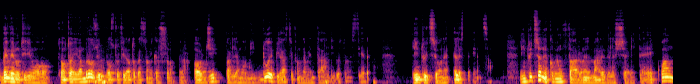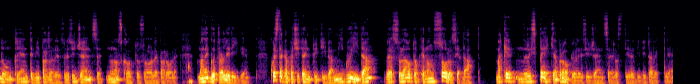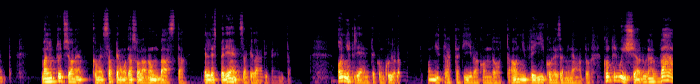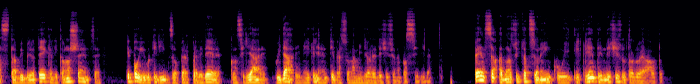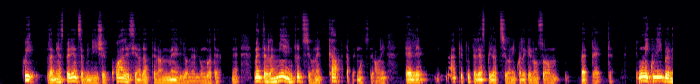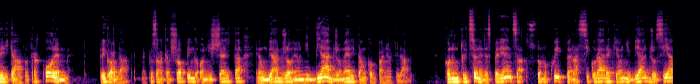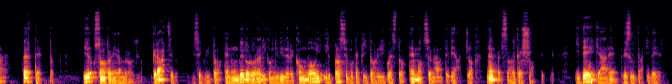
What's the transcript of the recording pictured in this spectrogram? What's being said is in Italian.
Benvenuti di nuovo, sono Tony D'Ambrosio, il vostro fidato personal care shopper. Oggi parliamo di due pilastri fondamentali di questo mestiere, l'intuizione e l'esperienza. L'intuizione è come un faro nel mare delle scelte e quando un cliente mi parla delle sue esigenze non ascolto solo le parole, ma leggo tra le righe. Questa capacità intuitiva mi guida verso l'auto che non solo si adatta, ma che rispecchia proprio le esigenze e lo stile di vita del cliente. Ma l'intuizione, come sappiamo, da sola non basta, è l'esperienza che la alimenta. Ogni cliente con cui ho lavorato, ogni trattativa condotta, ogni veicolo esaminato contribuisce ad una vasta biblioteca di conoscenze che poi utilizzo per prevedere, consigliare, guidare i miei clienti verso la migliore decisione possibile. Pensa ad una situazione in cui il cliente è indeciso tra due auto. Qui la mia esperienza mi dice quale si adatterà meglio nel lungo termine, mentre la mia intuizione capta le emozioni e le, anche tutte le aspirazioni, quelle che non sono ben dette. Un equilibrio delicato tra cuore e mente. Ricordate, nel personal car shopping ogni scelta è un viaggio e ogni viaggio merita un compagno affidabile. Con intuizione ed esperienza sono qui per assicurare che ogni viaggio sia perfetto. Io sono Tony D'Ambrosio. Grazie per avermi seguito e non vedo l'ora di condividere con voi il prossimo capitolo di questo emozionante viaggio nel personal car shopping. Idee chiare, risultati veri.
